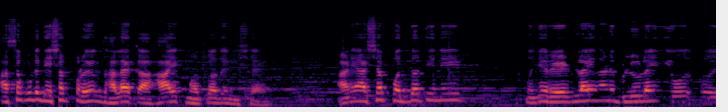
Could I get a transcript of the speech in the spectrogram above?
असं कुठे देशात प्रयोग झाला आहे का? हा एक महत्त्वाचा विषय आहे. आणि अशा पद्धतीने म्हणजे रेड लाईन आणि ब्लू लाईन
